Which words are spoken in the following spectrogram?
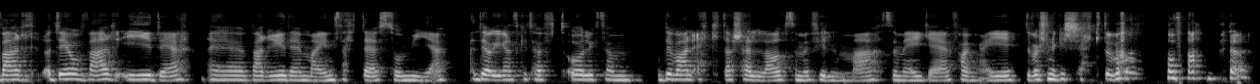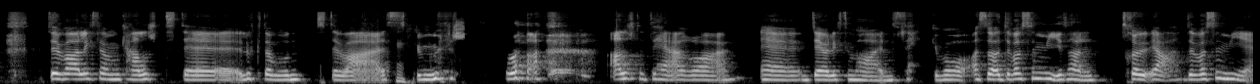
være, det å være i det, eh, være i det mindsettet så mye, det er òg ganske tøft. Og liksom, det var en ekte kjeller som vi filma, som jeg er fanga i. Det var ikke noe kjekt å være, å der. Det var liksom kaldt, det lukta vondt, det var skummelt. Alt dette her og eh, det å liksom ha en sekkevår Altså, det var så mye sånn Ja, det var så mye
